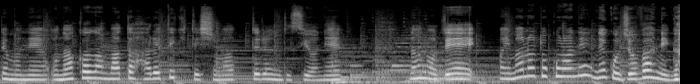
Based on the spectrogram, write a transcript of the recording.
でもね、お腹がまた腫れてきてしまってるんですよね。なので、まあ、今のところね、猫ジョバンニが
